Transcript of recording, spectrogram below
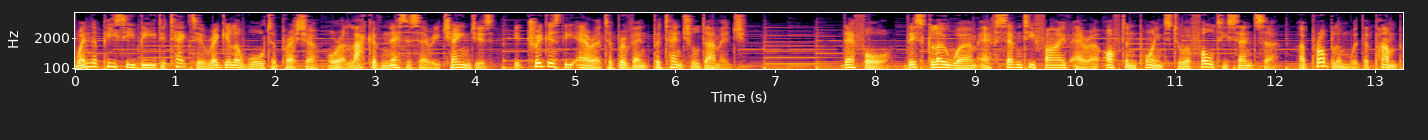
When the PCB detects irregular water pressure or a lack of necessary changes, it triggers the error to prevent potential damage. Therefore, this Glow-worm F75 error often points to a faulty sensor, a problem with the pump,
